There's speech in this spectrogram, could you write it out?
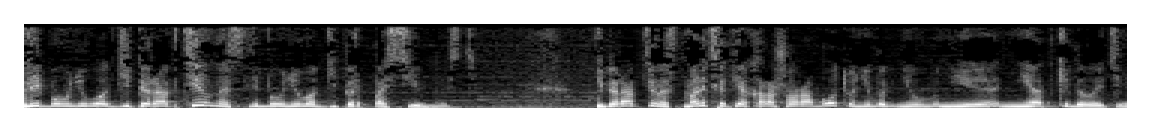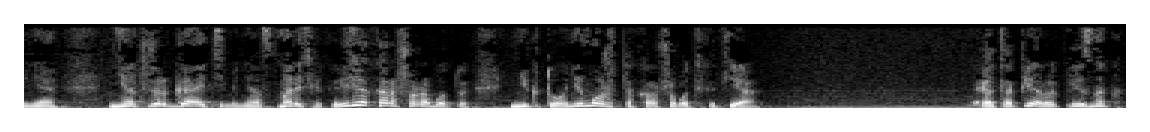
Либо у него гиперактивность, либо у него гиперпассивность. Гиперактивность. Смотрите, как я хорошо работаю, не, не, не, не откидывайте меня, не отвергайте меня. Смотрите, как, видите, я хорошо работаю. Никто не может так хорошо работать, как я. Это первый признак.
